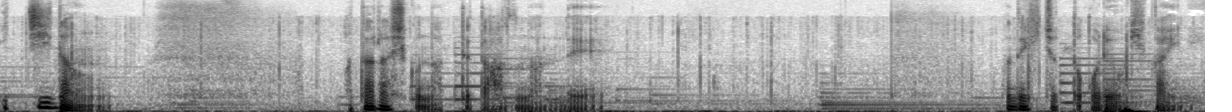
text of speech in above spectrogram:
一段新しくなってたはずなんでぜひちょっとこれを機会に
